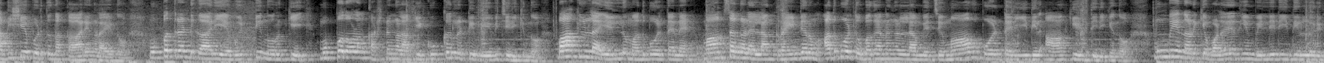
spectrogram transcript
അതിശയപ്പെടുത്തുന്ന കാര്യങ്ങളായിരുന്നു. മുപ്പത്തിരണ്ടുകാരിയെ വെട്ടി നുറുക്കി മുപ്പതോളം കഷ്ണങ്ങളാക്കി കുക്കറിലിട്ട് വേവിച്ചിരിക്കുന്നു. ബാക്കിയുള്ള എല്ലും അതുപോലെ തന്നെ മാംസങ്ങളെല്ലാം ഗ്രൈൻഡറും അതുപോലത്തെ ഉപകരണങ്ങളെല്ലാം വെച്ച് മാവ് പോലത്തെ രീതിയിൽ ആക്കിയെടുത്തിരിക്കുന്നു. മുംബൈ നടക്കിയ വളരെയധികം വലിയ രീതിയിലുള്ള ഒരു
